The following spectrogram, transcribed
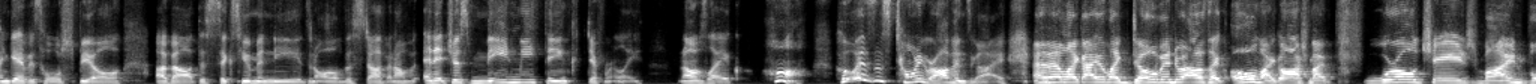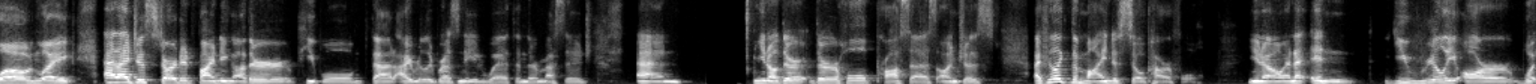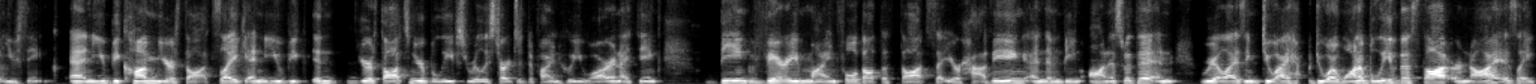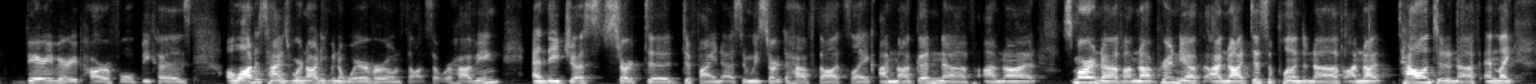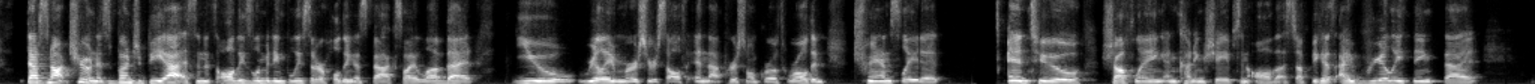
and gave his whole spiel about the six human needs and all of this stuff. And I and it just made me think differently. And I was like, huh, who is this Tony Robbins guy? And then like I like dove into it. I was like, oh my gosh, my world changed, mind blown. Like, and I just started finding other people that I really resonated with and their message. And you know, their their whole process on just I feel like the mind is so powerful, you know, and and you really are what you think and you become your thoughts like and you be in your thoughts and your beliefs really start to define who you are and i think being very mindful about the thoughts that you're having and then being honest with it and realizing do i do i want to believe this thought or not is like very, very powerful because a lot of times we're not even aware of our own thoughts that we're having and they just start to define us. And we start to have thoughts like, I'm not good enough. I'm not smart enough. I'm not pretty enough. I'm not disciplined enough. I'm not talented enough. And like, that's not true. And it's a bunch of BS. And it's all these limiting beliefs that are holding us back. So I love that you really immerse yourself in that personal growth world and translate it into shuffling and cutting shapes and all that stuff because I really think that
